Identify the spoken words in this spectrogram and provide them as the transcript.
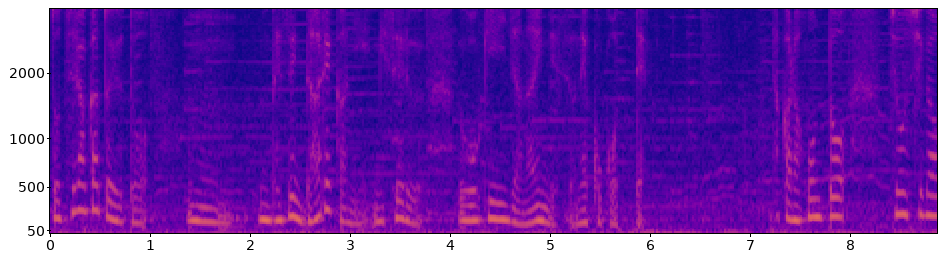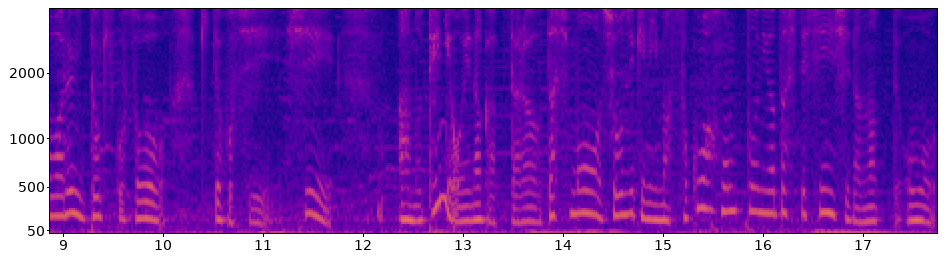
どちらかというと、うん、別に誰かに見せる動きじゃないんですよねここって。だから本当調子が悪い時こそ来てほしいしあの手に負えなかったら私も正直に言いますそこは本当に私って紳士だなって思う。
